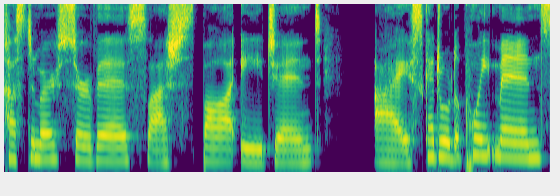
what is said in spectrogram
customer service slash spa agent. I scheduled appointments.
